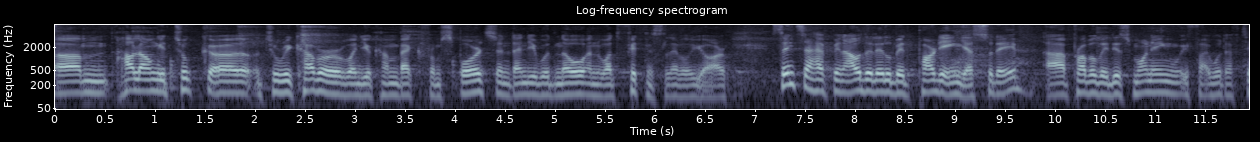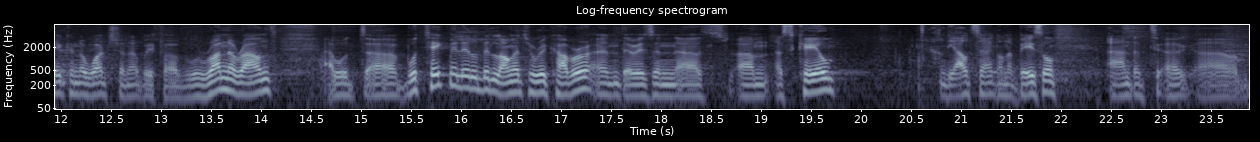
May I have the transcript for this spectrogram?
um, how long it took uh, to recover when you come back from sports, and then you would know and what fitness level you are. Since I have been out a little bit partying yesterday, uh, probably this morning, if I would have taken a watch and if I would run around, I would uh, would take me a little bit longer to recover. And there is an, uh, um, a scale on the outside on a bezel, and that uh, um,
